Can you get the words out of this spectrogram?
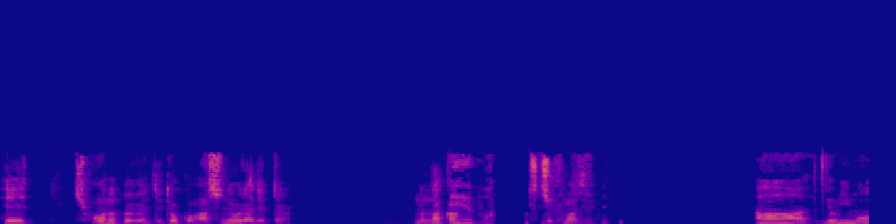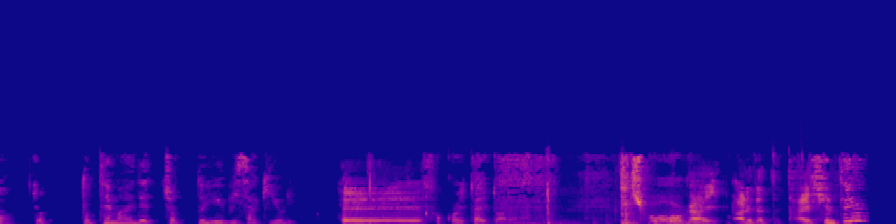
へえ、腸の部分ってどこ？足の裏で言ったら。もう中えーわ土踏まず。ああ、よりも、ちょっと手前で、ちょっと指先より。へえ、そこ痛いとあれなんだ。腸があれだって大変だよ。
